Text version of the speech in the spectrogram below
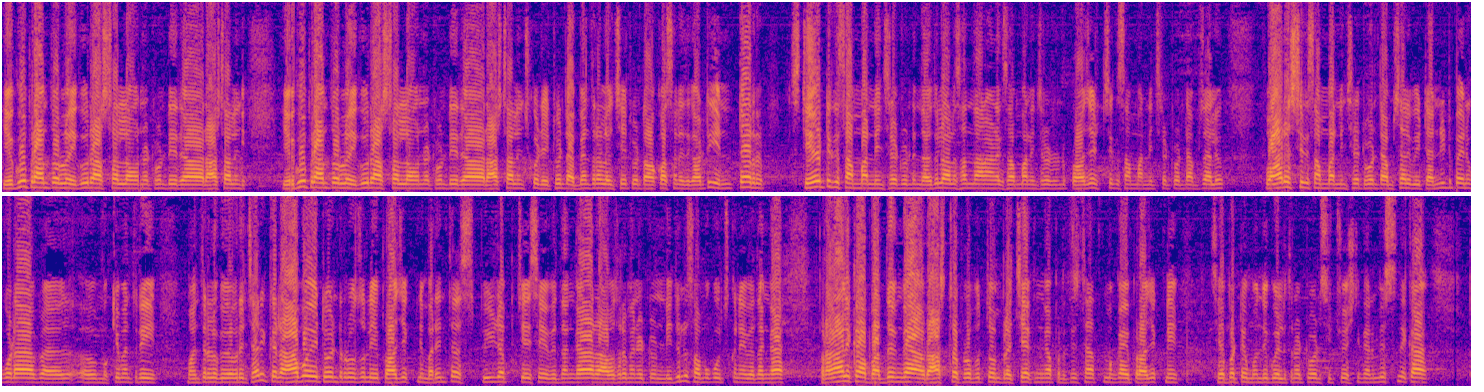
ఎగువ ప్రాంతంలో ఎగువ రాష్ట్రాల్లో ఉన్నటువంటి రాష్ట్రాల నుంచి ఎగువ ప్రాంతంలో ఎగువ రాష్ట్రాల్లో ఉన్నటువంటి రాష్ట్రాల నుంచి కూడా ఎటువంటి అభ్యంతరాలు వచ్చేటువంటి అవకాశం లేదు కాబట్టి ఇంటర్ స్టేట్కి సంబంధించినటువంటి నదుల అనుసంధానానికి సంబంధించినటువంటి ప్రాజెక్ట్స్కి సంబంధించినటువంటి అంశాలు ఫారెస్ట్కి సంబంధించినటువంటి అంశాలు వీటన్నిటిపైన కూడా ముఖ్యమంత్రి మంత్రులకు వివరించారు. ఇక్కడ రాబోయేటువంటి రోజుల్లో ఈ ప్రాజెక్ట్ని మరింత స్పీడప్ చేసే విధంగా అవసరమైనటువంటి నిధులు సమకూర్చుకునే విధంగా ప్రణాళికాబద్ధంగా రాష్ట్ర ప్రభుత్వం ప్రత్యేకంగా ప్రతిష్టాత్మకంగా ఈ ప్రాజెక్ట్ని చేపట్టే ముందుకు వెళుతున్నటువంటి సిచ్యువేషన్ కనిపిస్తుంది. ఇక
